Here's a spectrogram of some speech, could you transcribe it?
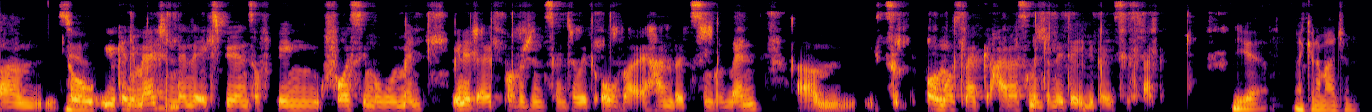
Um, so yeah. you can imagine then the experience of being four single women in a direct provision center with over a hundred single men. Um, it's almost like harassment on a daily basis. Like, yeah, I can imagine.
